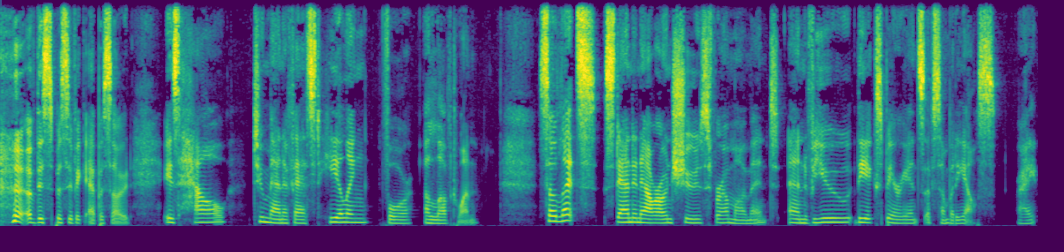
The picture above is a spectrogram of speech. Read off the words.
of this specific episode, is How to Manifest Healing for a Loved One. So let's stand in our own shoes for a moment and view the experience of somebody else, right?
